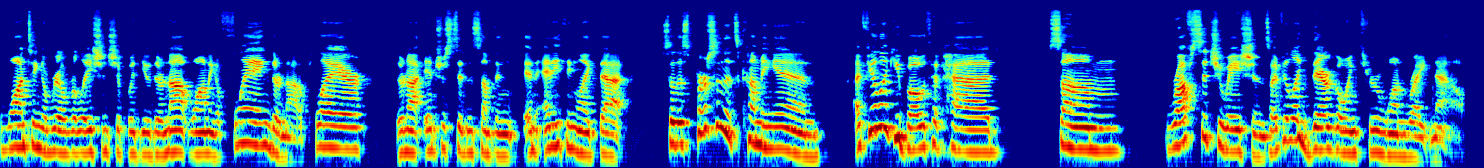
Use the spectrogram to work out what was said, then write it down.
wanting a real relationship with you. They're not wanting a fling they're not a player they're not interested in something in anything like that. So this person that's coming in i feel like you both have had some rough situations. I feel like they're going through one right now.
